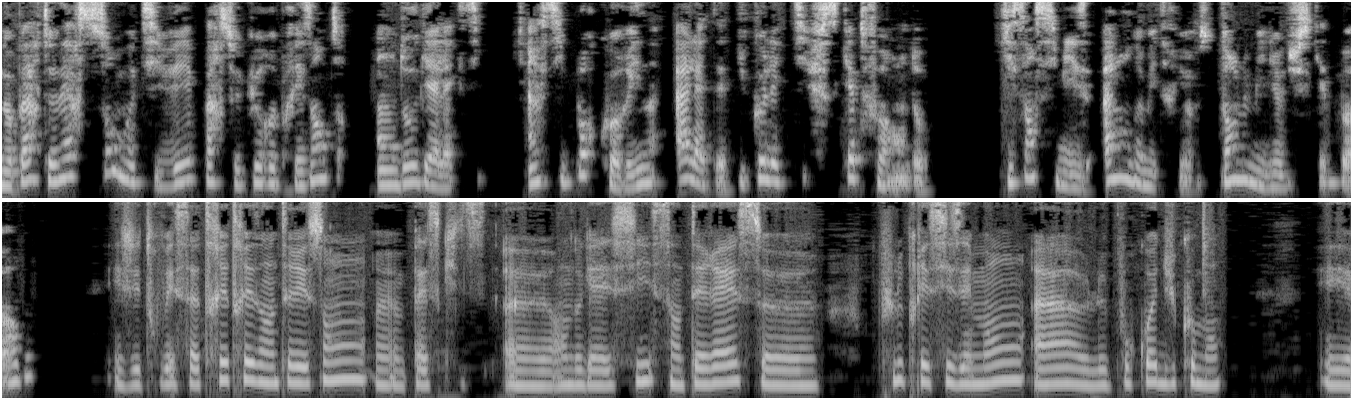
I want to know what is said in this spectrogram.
Nos partenaires sont motivés par ce que représente Endo Galaxy. Ainsi pour Corinne, à la tête du collectif Skate for Endo, qui sensibilise à l'endométriose dans le milieu du skateboard. Et j'ai trouvé ça très très intéressant euh, parce qu'Endo euh, Galaxy s'intéresse euh, plus précisément à le pourquoi du comment. Et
